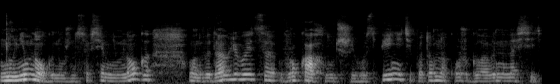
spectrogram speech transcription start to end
ну, немного нужно, совсем немного. Он выдавливается. В руках лучше его спенить и потом на кожу головы наносить.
